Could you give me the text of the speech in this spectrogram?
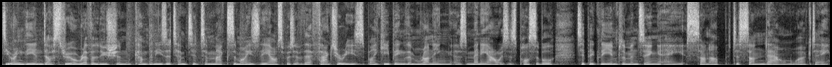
During the Industrial Revolution, companies attempted to maximize the output of their factories by keeping them running as many hours as possible, typically implementing a sun up to sundown workday.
